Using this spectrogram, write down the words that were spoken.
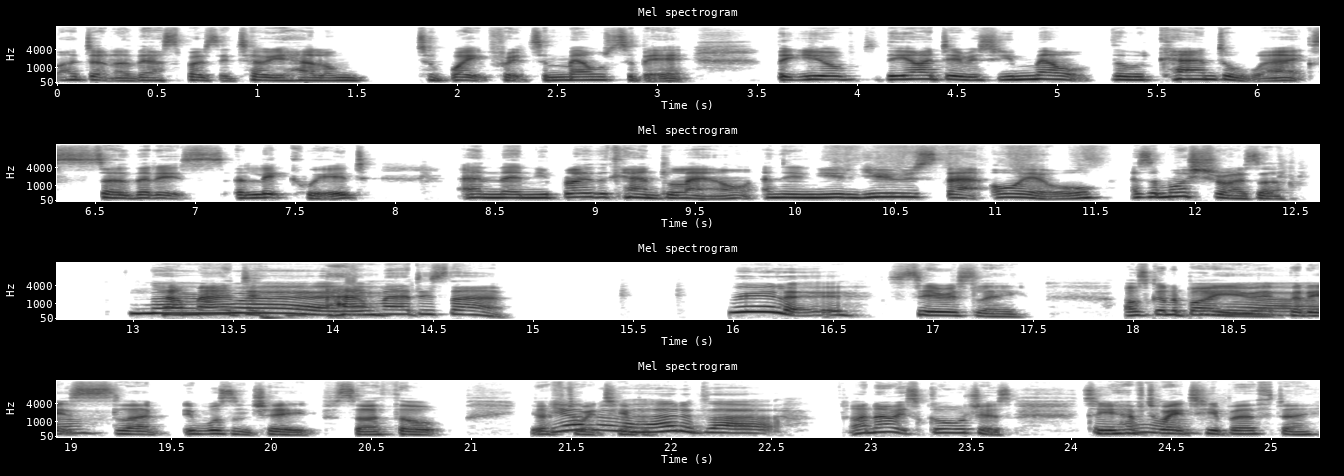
I don't know. I suppose they tell you how long to wait for it to melt a bit. But you, the idea is you melt the candle wax so that it's a liquid, and then you blow the candle out, and then you use that oil as a moisturizer. No how mad? way. Is, how mad is that? Really? Seriously. I was going to buy you it, but it's like it wasn't cheap, so I thought you have Yeah, to I've wait never till. Your, heard of that. I know it's gorgeous, so you have to wait till your birthday.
